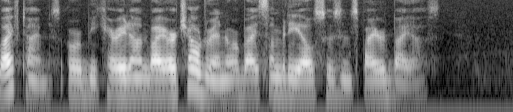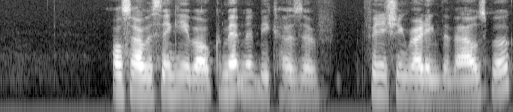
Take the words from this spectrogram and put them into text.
lifetimes or be carried on by our children or by somebody else who's inspired by us. Also, I was thinking about commitment because of finishing writing the vows book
